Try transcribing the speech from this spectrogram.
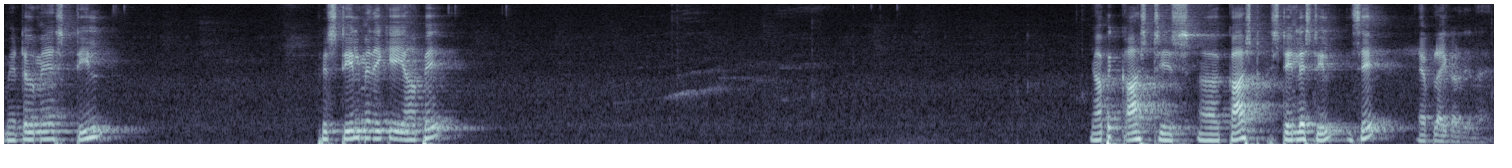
मेटल में स्टील फिर स्टील में देखिए यहाँ पे यहाँ पे कास्ट कास्ट स्टेनलेस स्टील इसे अप्लाई कर देना है।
